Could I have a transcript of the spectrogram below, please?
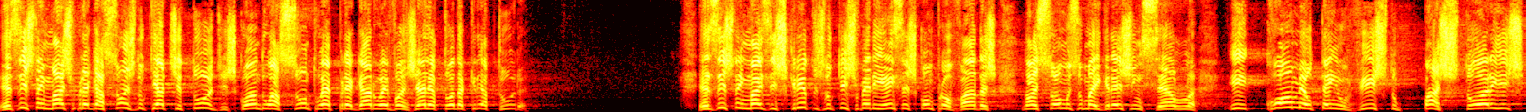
Existem mais pregações do que atitudes quando o assunto é pregar o Evangelho a toda criatura. Existem mais escritos do que experiências comprovadas. Nós somos uma igreja em célula e, como eu tenho visto pastores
